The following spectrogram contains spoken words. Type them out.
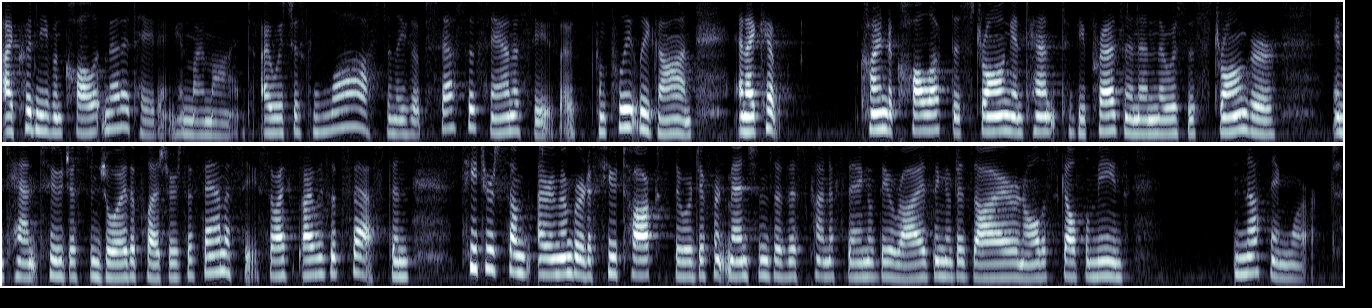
I couldn't even call it meditating in my mind. I was just lost in these obsessive fantasies. I was completely gone. And I kept kind of call up this strong intent to be present, and there was this stronger intent to just enjoy the pleasures of fantasy. So I, I was obsessed. And teachers, some I remember at a few talks, there were different mentions of this kind of thing, of the arising of desire and all the skillful means. Nothing worked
